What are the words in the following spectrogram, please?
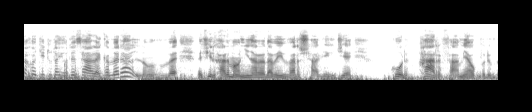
To chodzi tutaj o tę salę kameralną w Filharmonii Narodowej w Warszawie, gdzie chór Harfa miał. prób-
